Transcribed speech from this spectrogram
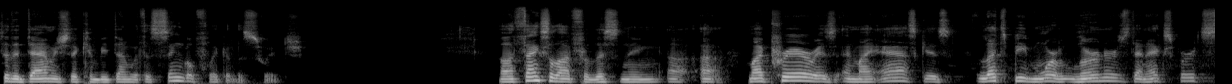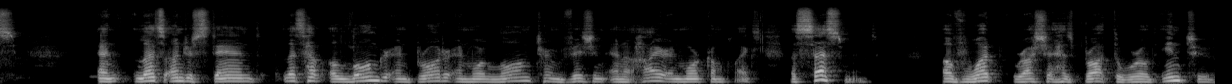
to the damage that can be done with a single flick of the switch. Uh, thanks a lot for listening. Uh, uh, my prayer is and my ask is let's be more learners than experts and let's understand let's have a longer and broader and more long-term vision and a higher and more complex assessment of what russia has brought the world into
